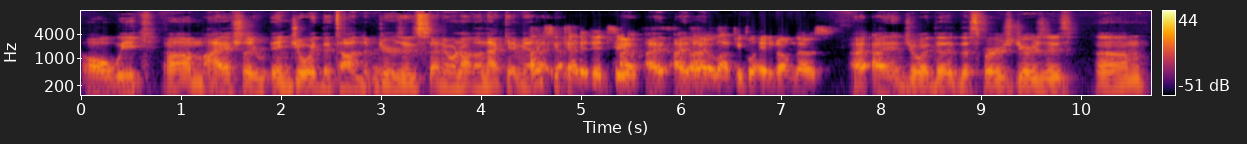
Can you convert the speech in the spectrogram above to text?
all week. Um, I actually enjoyed the Tottenham jerseys. I know we're not on that game yet. I actually kind of did too. I, I, I, I, know I, a lot of people hated on those. I, I enjoyed the, the Spurs jerseys. Um,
